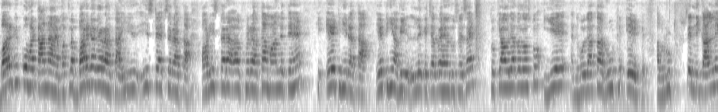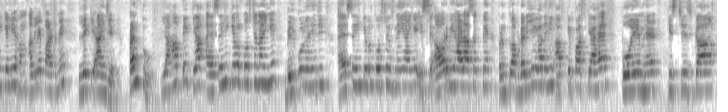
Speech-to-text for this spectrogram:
वर्ग को हटाना है। मतलब वर्ग अगर रहता इस टाइप से रहता, और इस तरह रहता, मान लेते हैं कि एट ही रहता, एट ही अभी लेके चल रहे हैं दूसरे साइड तो क्या हो जाता दोस्तों? ये हो जाता रूट एट अब रूट से निकालने के लिए हम अगले पार्ट में लेके आएँगे। परंतु यहाँ पे क्या ऐसे ही केवल क्वेश्चन आएँगे? बिल्कुल नहीं जी, ऐसे ही केवल क्वेश्चंस नहीं आएँगे, इससे और भी हार्ड आ सकते हैं। परंतु आप डरिएगा नहीं, आपके पास क्या है? पोएम है। किस चीज़ का?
